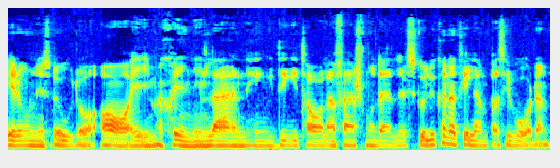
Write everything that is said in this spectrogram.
ironiskt nog då AI, maskininlärning, digitala affärsmodeller skulle kunna tillämpas i vården.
